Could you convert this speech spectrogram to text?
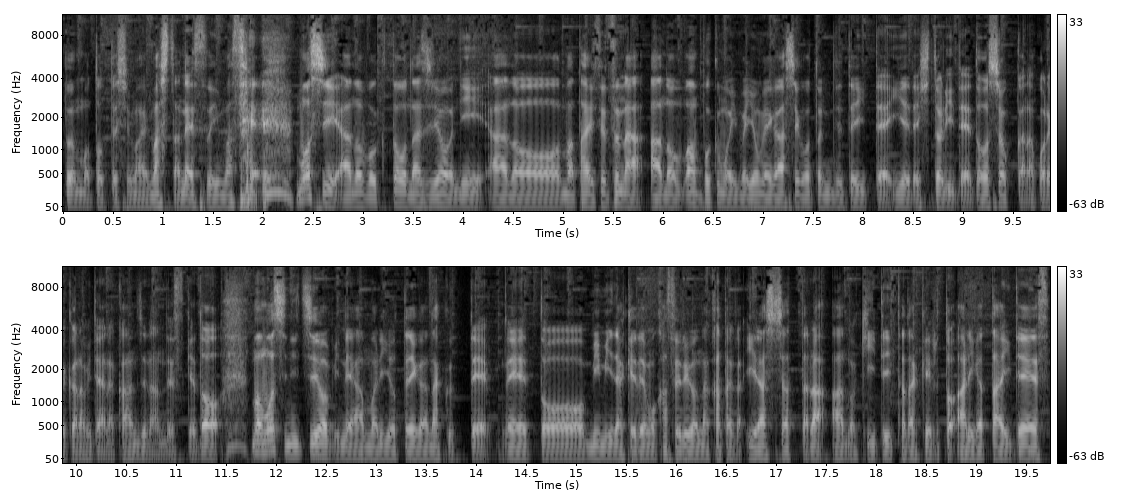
分も取ってしまいましたね。すいません。もしあの僕と同じようにあのまあ、大切なあの、まあ僕も今嫁が仕事に出ていて家で一人でどうしよっかなこれからみたいな感じなんですけど、まあ、もし日曜日ねあんまり予定がなくって、えーと、耳だけでも貸せるような方がいらっしゃったらあの聞いていただけるとありがたいです。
